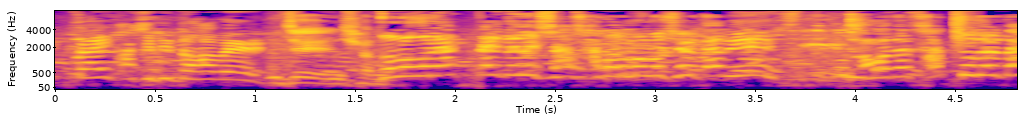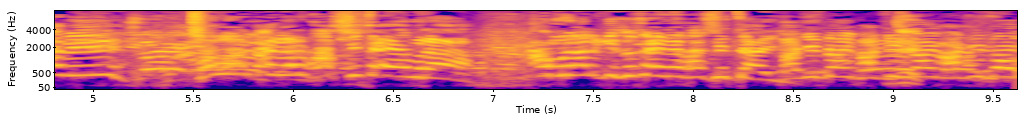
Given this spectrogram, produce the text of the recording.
একটাই ফাঁসি দিতে হবে। জি, ইনশাল্লাহ। জনগণের একটাই দাবি সাধারণ মানুষের দাবি আমাদের ছাত্রদের দাবি সবার দাবি আর ফাঁসি চাই আমরা। আমরা আর কিছু চাই না ফাঁসি চাই। ফাঁসি চাই ফাঁসি। চাই ফাঁসি চাই।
